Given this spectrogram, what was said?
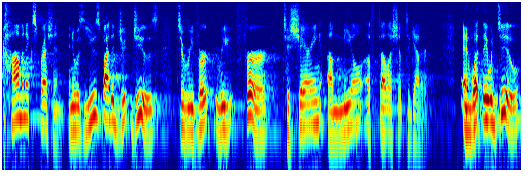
common expression, and it was used by the Ju- Jews to revert, refer to sharing a meal of fellowship together. And what they would do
